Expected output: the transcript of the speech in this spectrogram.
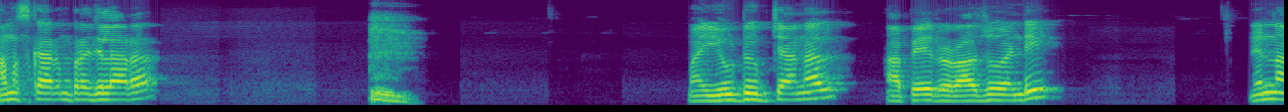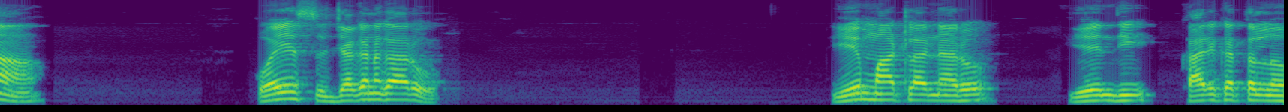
నమస్కారం ప్రజలారా. మా యూట్యూబ్ ఛానల్ నా పేరు రాజు అండి. నిన్న వైఎస్ జగన్ గారు ఏం మాట్లాడినారు ఏంది కార్యకర్తలను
